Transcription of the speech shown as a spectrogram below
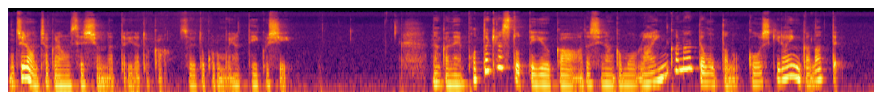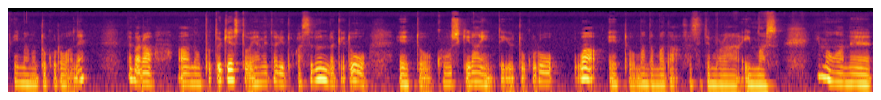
もちろんチャクラのセッションだったりだとかそういうところもやっていくしなんかねポッドキャストっていうか私なんかもう LINE かなって思ったの。公式 LINE かなって。今のところはね。だからあのポッドキャストをやめたりとかするんだけど、えーと、公式 LINE っていうところは、えーとまだまださせてもらいます。今はね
